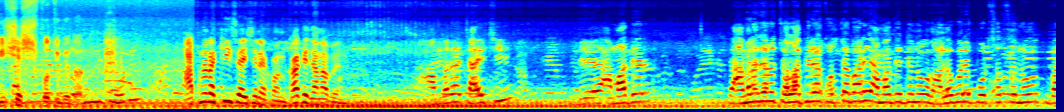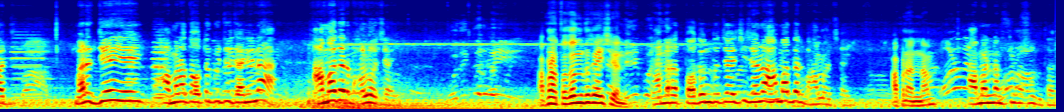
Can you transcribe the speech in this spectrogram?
বিশেষ প্রতিবেদন। আপনারা কি চাইছেন এখন? কাকে জানাবেন? আমরা চাইছি যে আমাদের আমরা যেন চলাফেরা করতে পারি আমাদের জন্য ভালো করে প্রশাসন হোক বা মানে যে এই আমরা তো অত কিছু জানি না আমাদের ভালো চাই। আপনারা তদন্ত চাইছেন? আমরা তদন্ত চাইছি যেন আমাদের ভালো চাই। আপনার নাম? আমার নাম টিপু সুলতান।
